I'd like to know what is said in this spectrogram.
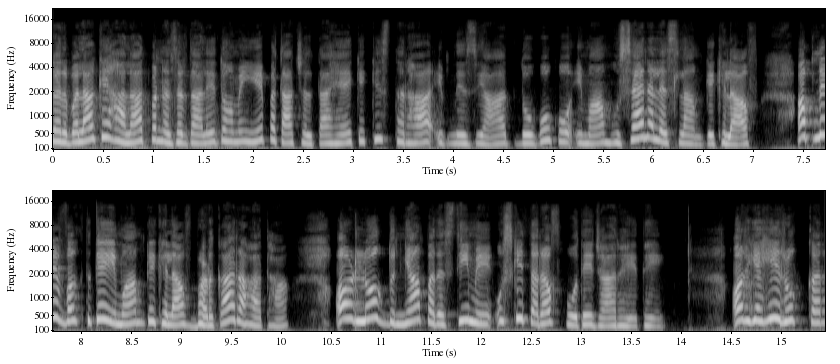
کربلا کے حالات پر نظر ڈالیں تو ہمیں یہ پتہ چلتا ہے کہ کس طرح ابن زیاد لوگوں کو امام حسین علیہ السلام کے خلاف، اپنے وقت کے امام کے خلاف بھڑکا رہا تھا اور لوگ دنیا پرستی میں اس کی طرف ہوتے جا رہے تھے۔ اور یہی رک کر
